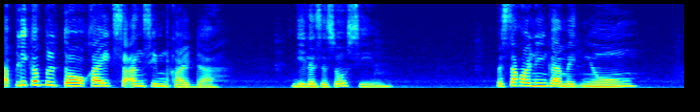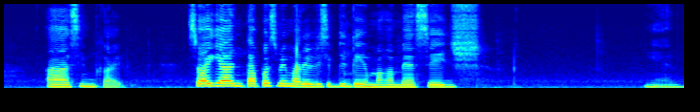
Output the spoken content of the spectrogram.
Applicable to kahit saang SIM card ah. Hindi lang sa SOSIM. Basta kung ano yung gamit nyong ah, SIM card. So, ayan. Tapos, may marireceive din kayong mga message. Ayan.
